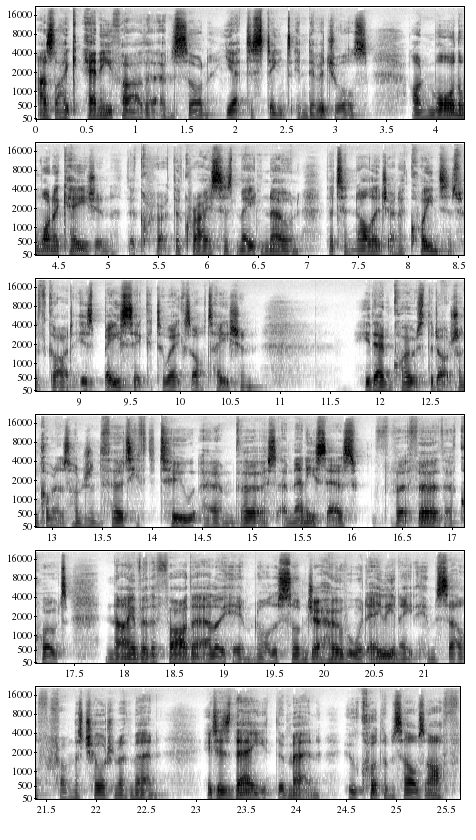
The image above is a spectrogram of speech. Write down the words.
as like any Father and Son, yet distinct individuals. On more than one occasion, the, the Christ has made known that a knowledge and acquaintance with God is basic to exaltation. He then quotes the Doctrine and Covenants 132 um, verse, and then he says further, quote, Neither the Father Elohim nor the Son Jehovah would alienate himself from the children of men. It is they, the men, who cut themselves off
